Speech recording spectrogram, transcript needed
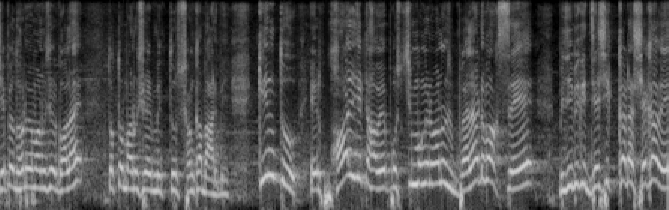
চেপে ধরবে মানুষের গলায়, তত মানুষের মৃত্যুর সংখ্যা বাড়বে। কিন্তু এর ফল যেটা হবে, পশ্চিমবঙ্গের মানুষ ব্যালট বক্সে বিজেপিকে যে শিক্ষাটা শেখাবে,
